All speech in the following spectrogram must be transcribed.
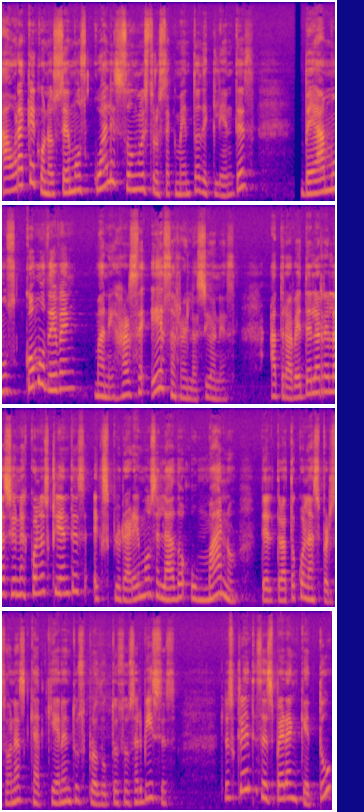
Ahora que conocemos cuáles son nuestros segmentos de clientes, veamos cómo deben manejarse esas relaciones. A través de las relaciones con los clientes exploraremos el lado humano del trato con las personas que adquieren tus productos o servicios. Los clientes esperan que tú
